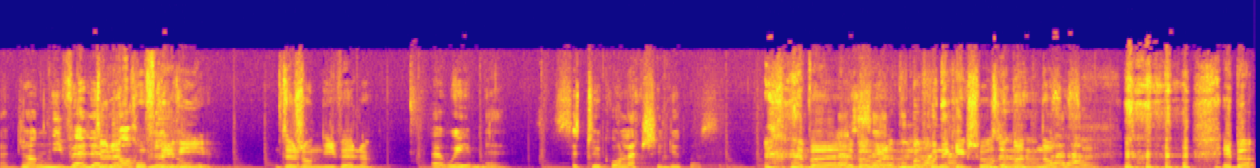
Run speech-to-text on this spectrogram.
La John Nivelle, De elle la porte le confrérie de Jean de Nivelles. nom. Ah oui, mais c'est eux qui ont l'archiduc aussi. Eh ben, eh ben c'est- voilà, vous m'apprenez voilà. quelque chose maintenant. Voilà. Eh ben,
